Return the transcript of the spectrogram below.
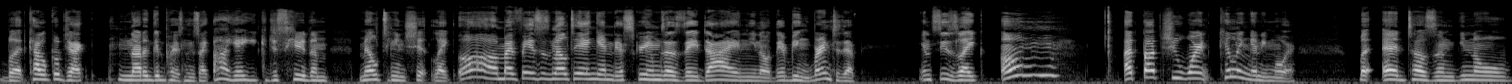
But Calico Jack, not a good person. He's like, oh, yeah, you could just hear them melting and shit. Like, oh, my face is melting. And their screams as they die. And, you know, they're being burned to death. And she's like, um, I thought you weren't killing anymore. But Ed tells him, you know,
